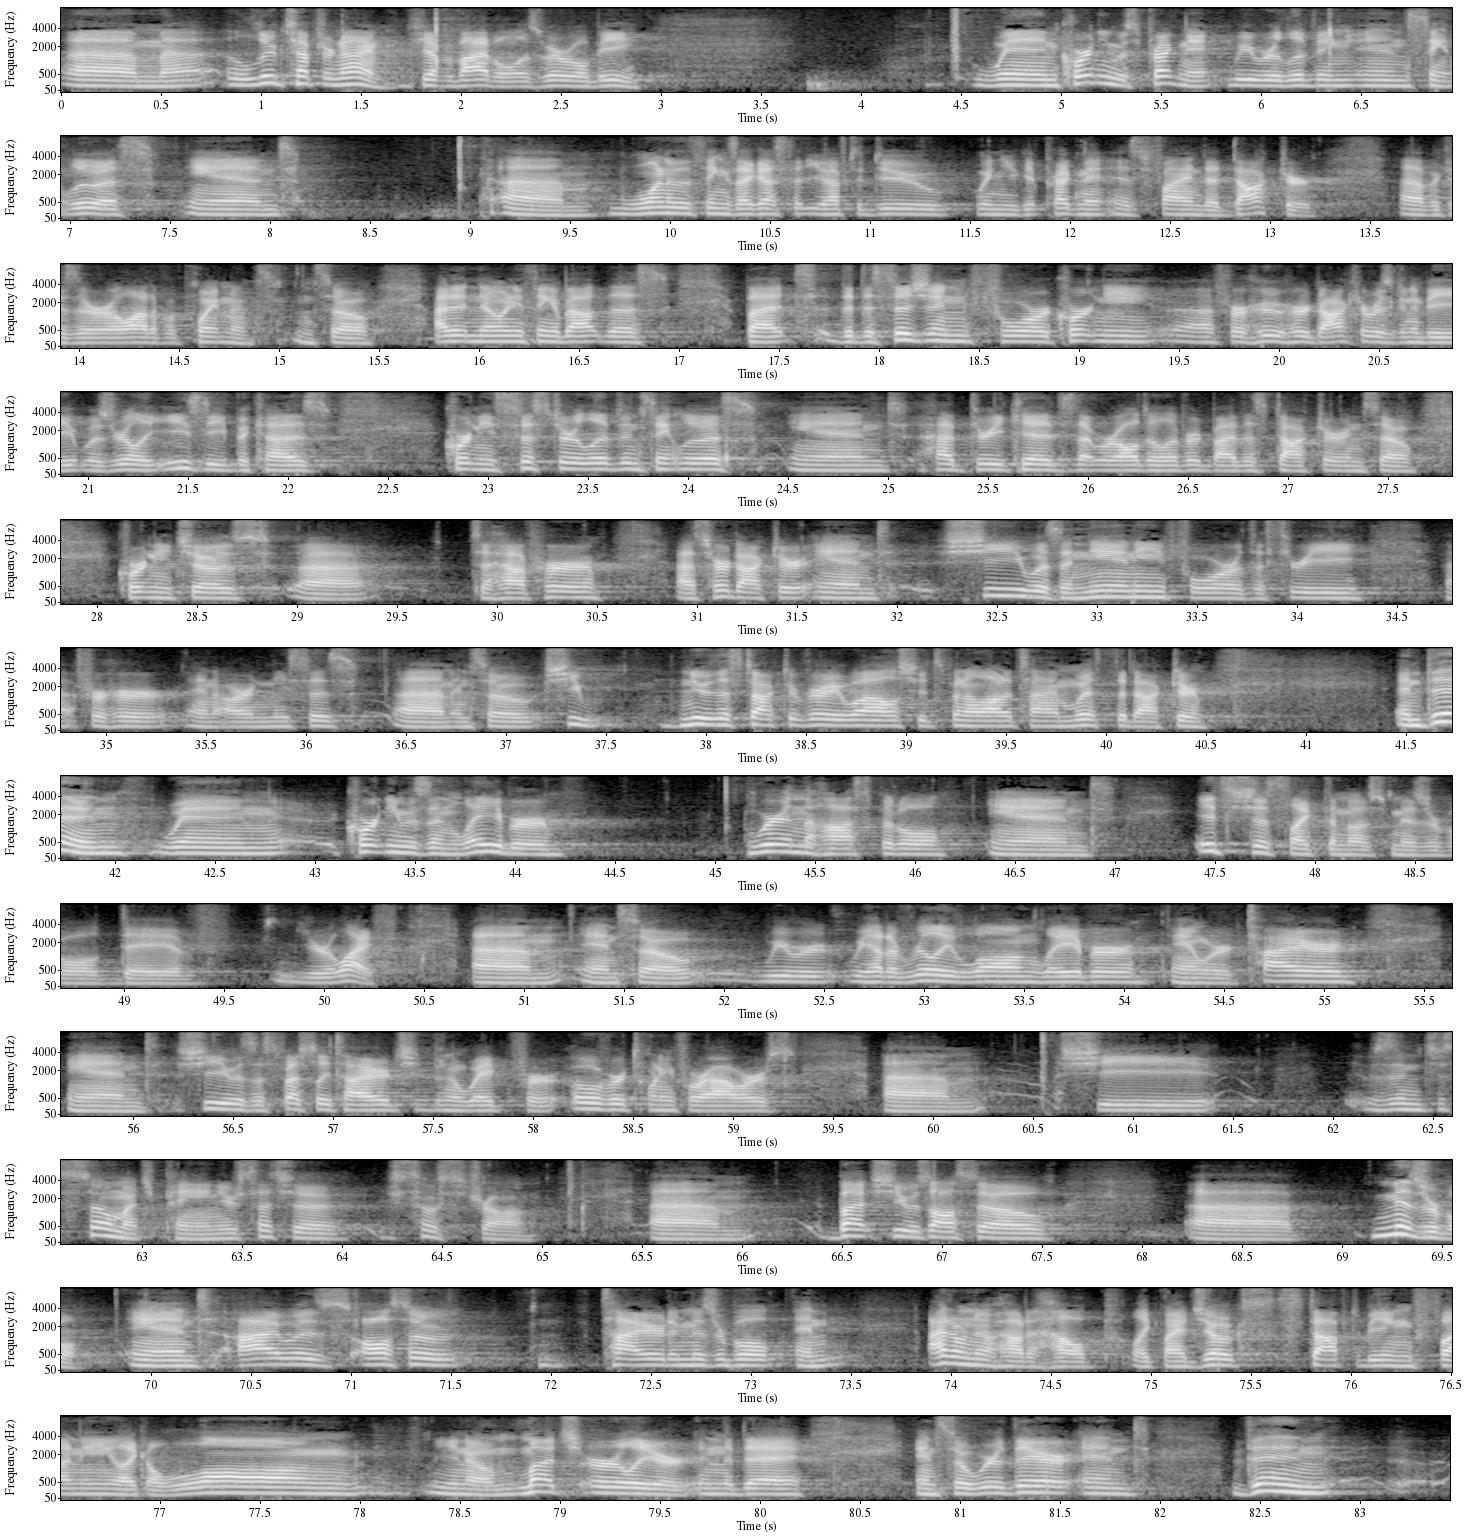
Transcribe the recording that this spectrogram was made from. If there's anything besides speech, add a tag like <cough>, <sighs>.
Um, Luke chapter 9, if you have a Bible, is where we'll be. When Courtney was pregnant, we were living in St. Louis, and um, one of the things I guess that you have to do when you get pregnant is find a doctor uh, because there are a lot of appointments. And so I didn't know anything about this, but the decision for Courtney uh, for who her doctor was going to be was really easy because Courtney's sister lived in St. Louis and had three kids that were all delivered by this doctor. And so Courtney chose uh, to have her as her doctor, and she was a nanny for the three, uh, for her and our nieces. Um, and so she knew this doctor very well. She'd spent a lot of time with the doctor. And then when Courtney was in labor, we're in the hospital, and it's just like the most miserable day of your life. Um, and so we, were, we had a really long labor, and we we're tired. And she was especially tired. She'd been awake for over 24 hours. Um, she was in just so much pain. You're such a, you're so strong. Um, but she was also uh, miserable. And I was also tired and miserable. And I don't know how to help. Like my jokes stopped being funny like a long, you know, much earlier in the day. And so we're there. And then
